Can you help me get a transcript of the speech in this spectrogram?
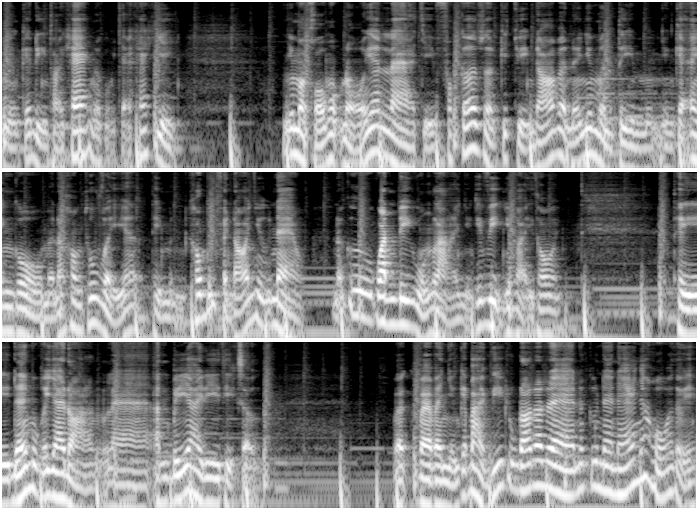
những cái điện thoại khác nó cũng chả khác gì nhưng mà khổ một nỗi là chỉ focus vào cái chuyện đó và nếu như mình tìm những cái angle mà nó không thú vị á, thì mình không biết phải nói như thế nào. Nó cứ quanh đi quẩn lại những cái việc như vậy thôi. Thì đến một cái giai đoạn là anh bí ID thiệt sự. Và và, và những cái bài viết lúc đó nó ra nó cứ na ná nhau á tụi em.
